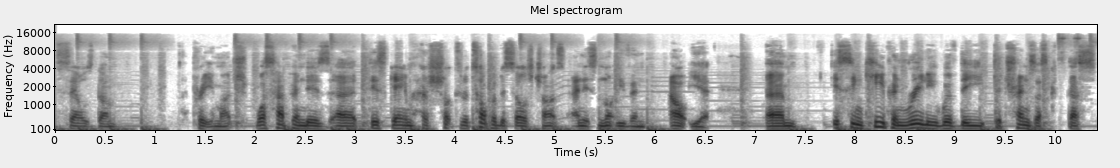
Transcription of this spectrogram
sales dump. Pretty much, what's happened is uh, this game has shot to the top of the sales charts, and it's not even out yet. Um, it's in keeping really with the the trends that's, that's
